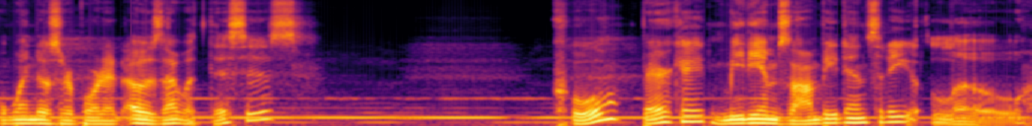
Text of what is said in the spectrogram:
windows are boarded. Oh, is that what this is? Cool. Barricade. Medium zombie density. Low.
